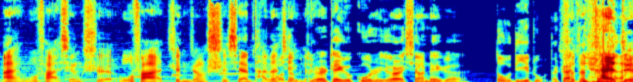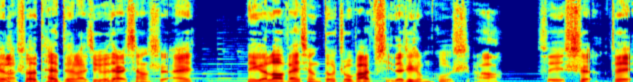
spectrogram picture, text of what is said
哎无法行使，无法真正实现他的这个。我觉得这个故事有点像这个斗地主的感觉。说 的太对了，说的太对了，就有点像是哎那个老百姓斗周扒皮的这种故事啊。所以是对，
